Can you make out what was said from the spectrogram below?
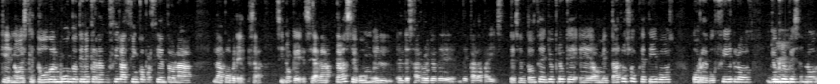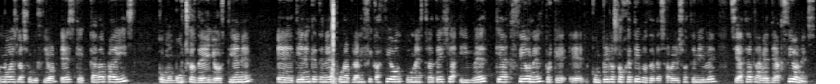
que no es que todo el mundo tiene que reducir al 5% la, la pobreza, sino que se adapta según el, desarrollo de, cada país. entonces yo creo que eh, aumentar los objetivos o reducirlos, yo creo que esa no, no es la solución, es que cada país, como muchos de ellos tienen, eh, tienen que tener una planificación, una estrategia y ver qué acciones, porque eh, cumplir los objetivos de desarrollo sostenible se hace a través de acciones.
